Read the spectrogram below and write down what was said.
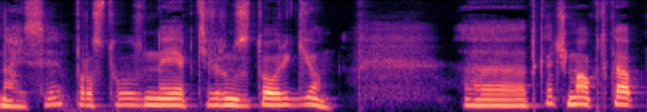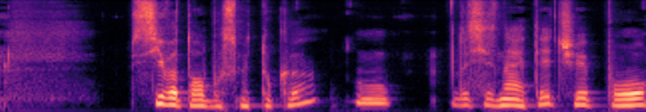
16, просто не е активирано за този регион. А, така че малко така сивата област сме тук, но да си знаете, че по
